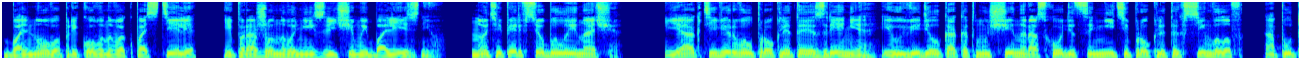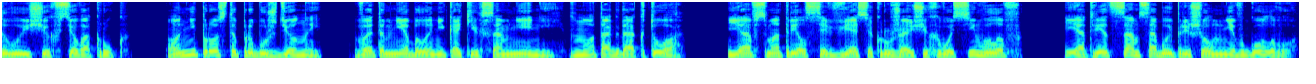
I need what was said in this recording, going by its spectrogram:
больного, прикованного к постели и пораженного неизлечимой болезнью. Но теперь все было иначе. Я активировал проклятое зрение и увидел, как от мужчины расходятся нити проклятых символов, опутывающих все вокруг. Он не просто пробужденный, в этом не было никаких сомнений, но тогда кто? Я всмотрелся в вязь окружающих его символов, и ответ сам собой пришел мне в голову.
